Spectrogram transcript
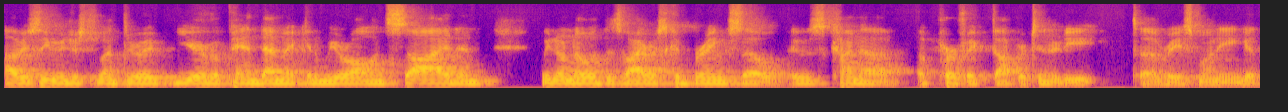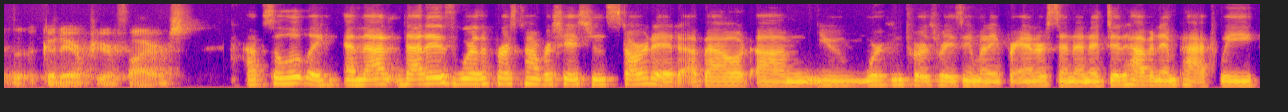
obviously we just went through a year of a pandemic and we were all inside and we don't know what this virus could bring. So it was kind of a perfect opportunity to raise money and get the good air purifiers. Absolutely, and that that is where the first conversation started about um, you working towards raising money for Anderson, and it did have an impact. We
